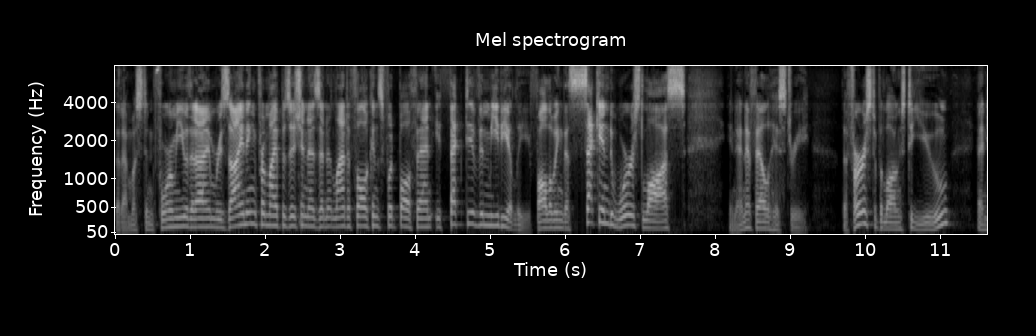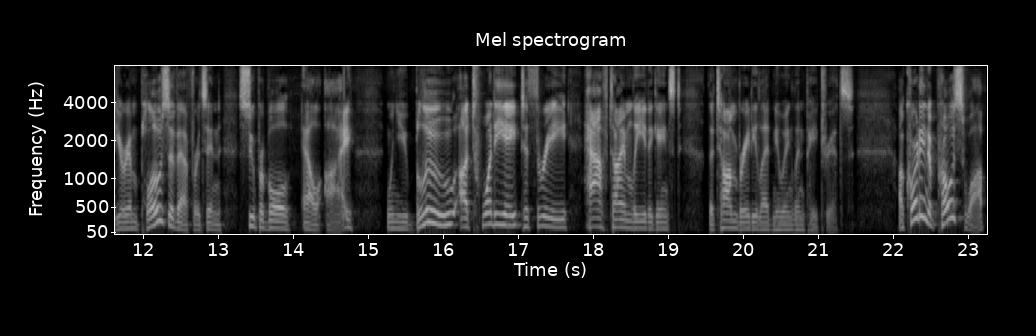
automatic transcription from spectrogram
that I must inform you that I am resigning from my position as an Atlanta Falcons football fan effective immediately following the second worst loss in NFL history. The first belongs to you and your implosive efforts in Super Bowl LI when you blew a 28 to 3 halftime lead against the Tom Brady led New England Patriots. According to ProSwap,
